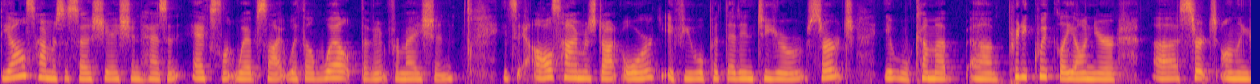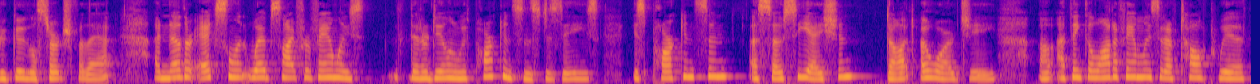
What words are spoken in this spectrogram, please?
the Alzheimer's Association has an excellent website with a wealth of information. It's alzheimers.org. If you will put that into your search, it will come up uh, pretty quickly on your uh, search on your Google search for that. Another excellent website for families that are dealing with Parkinson's disease is parkinsonassociation.org. Uh, I think a lot of families that I've talked with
